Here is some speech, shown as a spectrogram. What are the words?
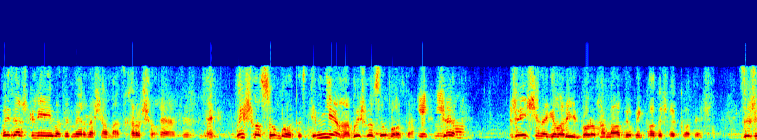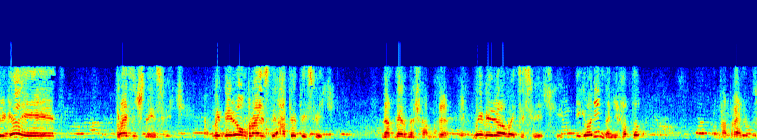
мы зажгли вот этот нервно шамат. Хорошо. Э, Вышла суббота, стемнело, вышла суббота. Женщина говорит, Боруха Малбил бен Кодыш Кодыш, зажигает праздничные свечи. Мы берем от этой свечи. Надмерно шама. Да, да. Мы берем эти свечки и говорим на них Авдова. На праздник.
